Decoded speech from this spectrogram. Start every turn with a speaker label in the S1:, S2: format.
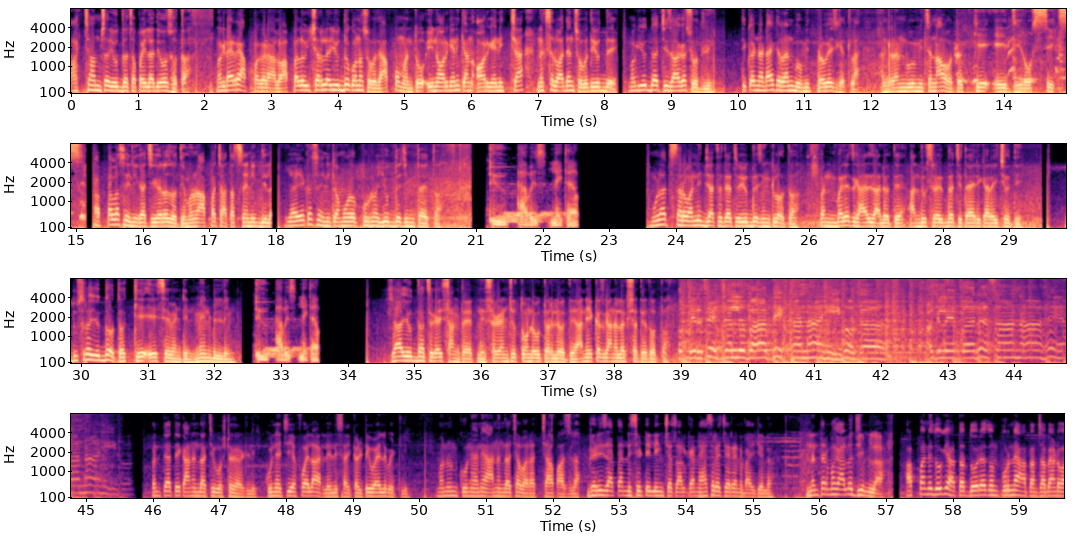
S1: आजच्या आमचा युद्धाचा पहिला दिवस होता. मग डायरेक्ट आप्पाकडे आलो. आप्पाला विचारलं युद्ध कोणासोबत आहे? आप्पा म्हणतो इनऑर्गॅनिक आणि ऑर्गॅनिकच्या नक्षलवाद्यांसोबत युद्ध आहे. मग युद्धाची जागा शोधली. तिकडनं डायरेक्ट रणभूमीत प्रवेश घेतला. आणि रणभूमीचं नाव होतं के ए झिरो सिक्स. आप्पाला सैनिकाची गरज होती म्हणून आप्पाच्या हातात सैनिक दिला. या एका सैनिकामुळं पूर्ण युद्ध जिंकता येतं. मुळात सर्वांनीच ज्याचं त्याचं युद्ध जिंकलं होतं. पण बरेच घायल झाले होते आणि दुसऱ्या युद्धाची तयारी करायची होती. दुसरं युद्ध होतं K A seventeen main building. या युद्धाचं काही सांगता येत नाही. सगळ्यांचे तोंड उतरले होते आणि एकच गाणं लक्षात येत होतं.
S2: फिर से जलवा दिखाना ही होगा. अगले बरस आना है आना ही होगा.
S1: पण त्यात एक आनंदाची गोष्ट घडली. कुण्याची एफ वायला हरलेली सायकल टी वायला भेटली. म्हणून कुण्याने आनंदाच्या भरात चहा पाजला घरी जाताना सिटी लिंकच्या चालकाने हसऱ्या चेहऱ्याने बाय केलं. नंतर मग आलो जिमला. आप्पाने दोघी हातात दोऱ्या दोन पूर्ण हातांचा बँड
